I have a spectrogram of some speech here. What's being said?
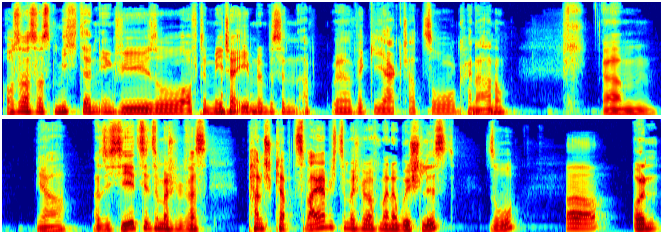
auch sowas, was mich dann irgendwie so auf der Metaebene ein bisschen ab, äh, weggejagt hat, so, keine Ahnung. Ähm, ja. Also ich sehe jetzt hier zum Beispiel was, Punch Club 2 habe ich zum Beispiel auf meiner Wishlist. So. Oh. Und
